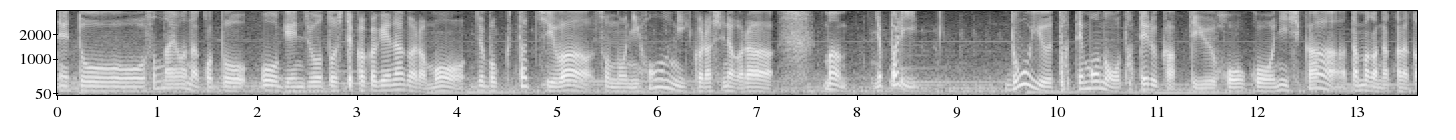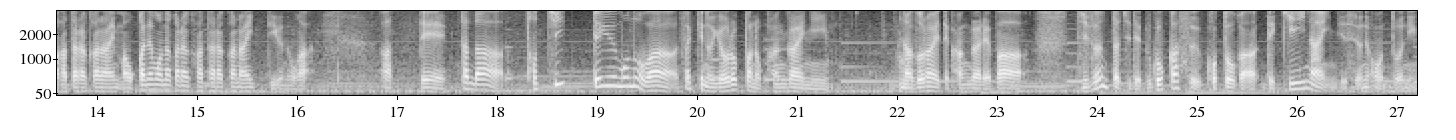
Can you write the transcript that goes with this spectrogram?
えーと、そんなようなことを現状として掲げながらもじゃあ僕たちはその日本に暮らしながらまあやっぱりどういう建物を建てるかっていう方向にしか頭がなかなか働かない、まあ、お金もなかなか働かないっていうのがあってただ土地っていうものはさっきのヨーロッパの考えになぞらえて考えれば自分たちで動かすことができないんですよね本当に。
